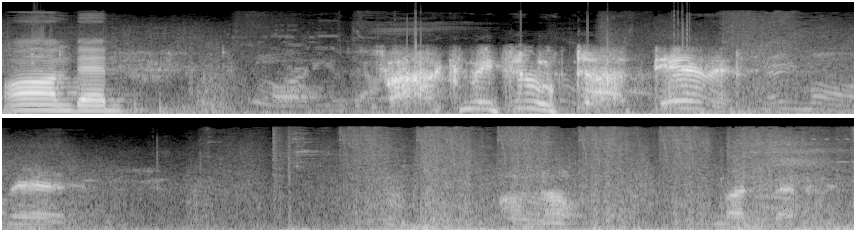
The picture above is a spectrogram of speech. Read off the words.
Oh, I'm dead. Fuck me too. God damn it. Man. Oh no. Much better.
